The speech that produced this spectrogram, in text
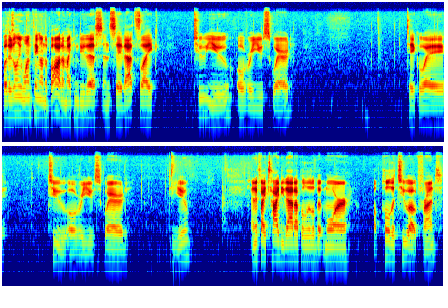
but there's only one thing on the bottom. I can do this and say that's like 2u over u squared. Take away 2 over u squared du. And if I tidy that up a little bit more, I'll pull the 2 out front.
